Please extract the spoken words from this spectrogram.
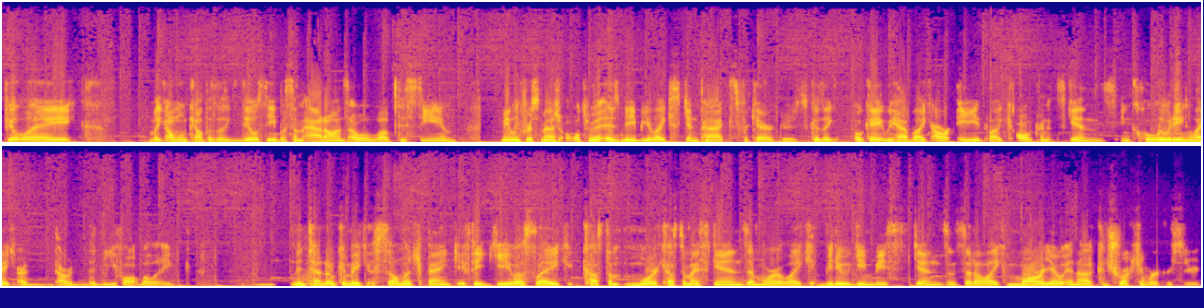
feel like like I won't count this as like DLC, but some add-ons I would love to see. them. Mainly for Smash Ultimate is maybe like skin packs for characters, because like okay, we have like our eight like alternate skins, including like our, our the default, but like Nintendo can make so much bank if they gave us like custom more customized skins and more like video game based skins instead of like Mario in a construction worker suit.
